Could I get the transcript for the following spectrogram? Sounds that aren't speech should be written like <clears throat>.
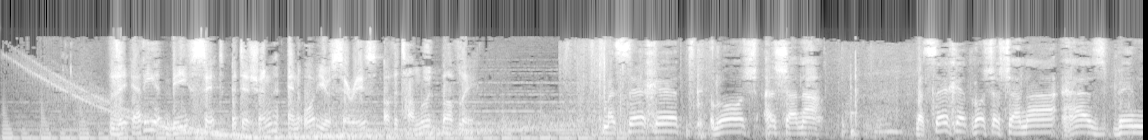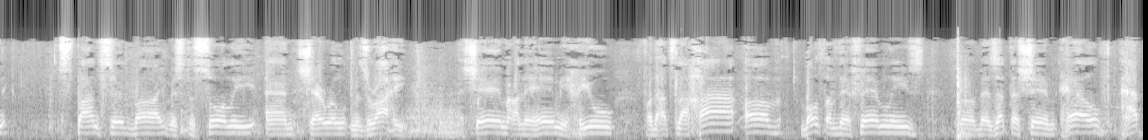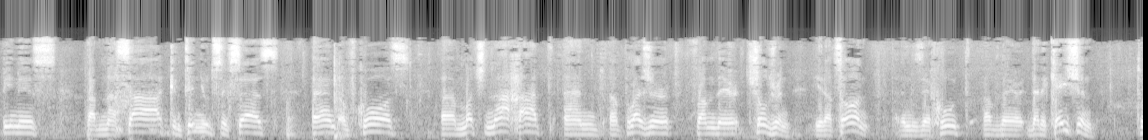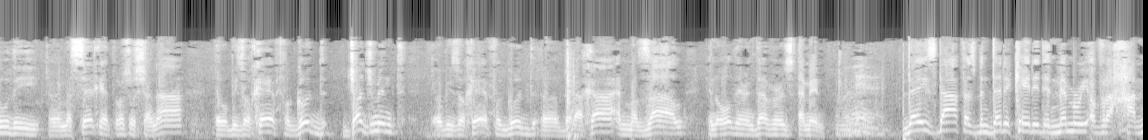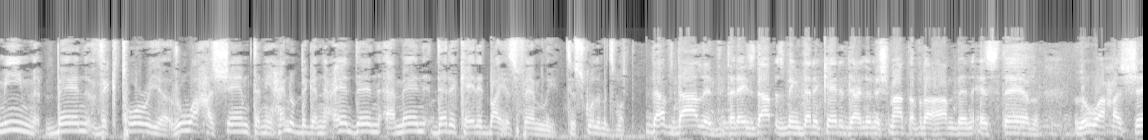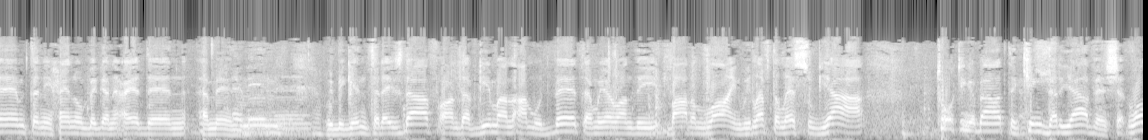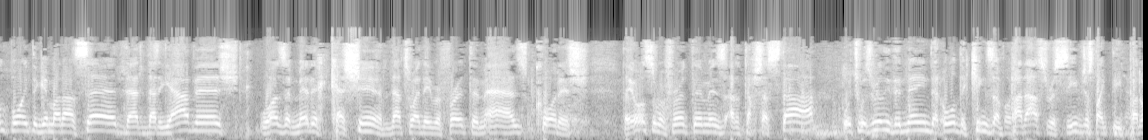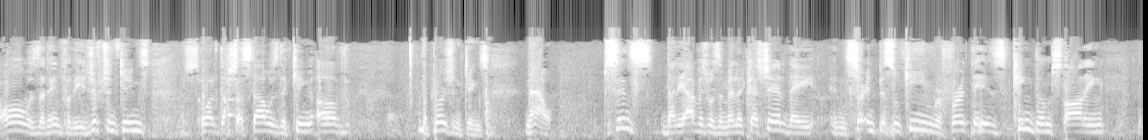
The Eddie B. Sit edition and audio series of the Talmud Bavli. Masechet Rosh Hashanah. Masechet Rosh Hashanah has been sponsored by Mr. Sawley and Cheryl Mizrahi. Hashem Alehem Yihyu for the Hatzlacha of both of their families, for Bezat Hashem, health, happiness, Parnasa, continued success, and of course, uh, much nachat and uh, pleasure from their children. Yiratzon, in the zechut of their dedication to the uh, Rosh Hashanah, they will be zocheh for good judgment, they will be zocheh for good uh, beracha and mazal in all their endeavors. Amen. Amen. Today's daf has been dedicated in memory of Rahamim ben Victoria, Ruach Hashem Tanihenu Began Eden, Amen, dedicated by his family to School of Mitzvot. Daf Dalid, today's daf is being dedicated to Alun Nishmat Avraham ben Esther, Ruach Hashem Tanihenu Began Eden, Amen. Amen. We begin today's daf on Daf Gimal Amud Bet, and we are on the bottom line. We left the last sugya talking about the king Daryavish. At one point, the Gemara said that Daryavish was a Melech Kashir. That's why they referred to him as Kodesh. They also referred to him as Artashasta, which was really the name that all the kings of Paras received, just like the Paro was the name for the Egyptian kings, so Artashasta was the king of the Persian kings. Now, since Daryavish was a Melech Kasher, they, in certain Pesukim, referred to his kingdom starting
